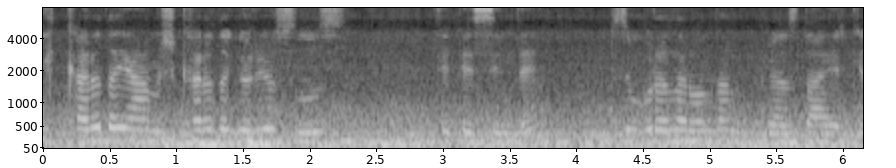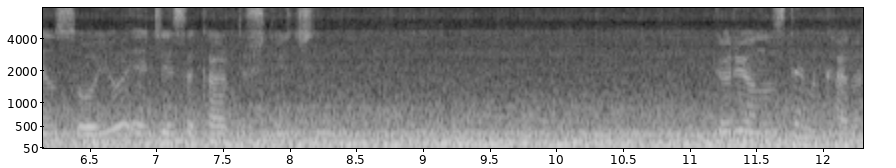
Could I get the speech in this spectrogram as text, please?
İlk karı da yağmış. Karı da görüyorsunuz tepesinde. Bizim buralar ondan biraz daha erken soğuyor. Eceyse kar düştüğü için. Görüyorsunuz değil mi karı?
